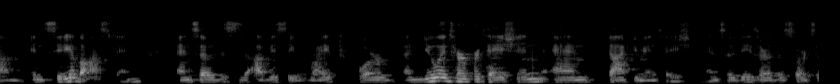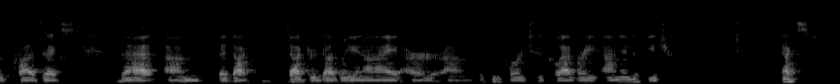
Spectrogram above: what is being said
um, in city of Austin. And so this is obviously ripe for a new interpretation and documentation. And so these are the sorts of projects that, um, that Dr. Dr. Dudley and I are um, looking forward to collaborate on in the future. Next.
